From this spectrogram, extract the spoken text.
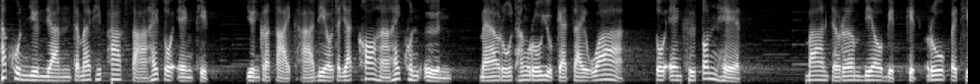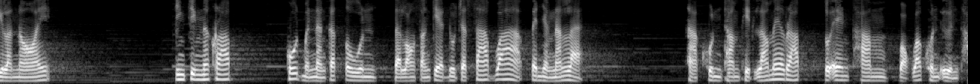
ถ้าคุณยืนยันจะไม่พิพากษาให้ตัวเองผิด ยืนกระต่ายขาเดียวจะยัดข้อหาให้คนอื่น แม้รู้ทั้งรู้อยู่แก่ใจว่า ตัวเองคือต้นเหตุ บ้านจะเริ่มเบี้ยวบิดผิดรูปไปทีละน้อย จริง ๆ นะครับ พูดเหมือนหนังการ์ตูน แต่ลองสังเกตดูจะทราบว่าเป็นอย่างนั้นแหละ หากคุณทำผิดแล้วไม่รับ ตัวเองทำบอกว่าคนอื่นท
